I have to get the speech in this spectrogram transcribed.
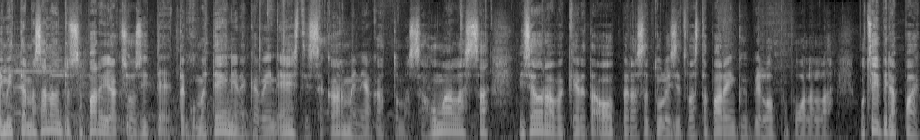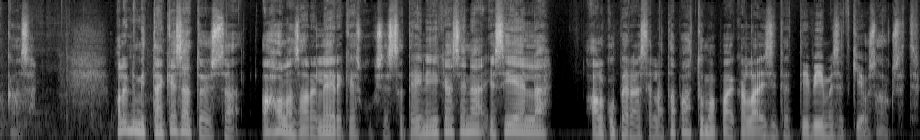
Nimittäin mä sanoin tuossa pari jaksoa sitten, että kun mä teininä kävin Eestissä Carmenia katsomassa Humalassa, niin seuraava kerta oopperassa tuli sit vasta parinkympin loppupuolella, mutta se ei pidä paikkaansa. Mä olin nimittäin kesätöissä Aholansaaren leirikeskuksessa teini-ikäisenä ja siellä alkuperäisellä tapahtumapaikalla esitettiin viimeiset kiusaukset.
